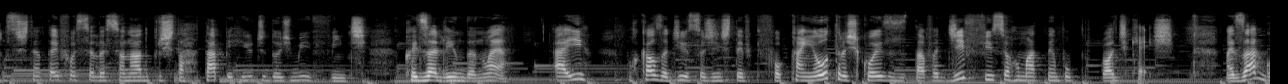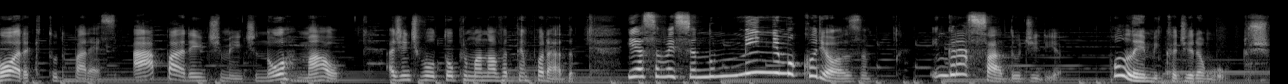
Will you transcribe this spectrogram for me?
o Sustentai foi selecionado para o Startup Rio de 2020. Coisa linda, não é? Aí, por causa disso, a gente teve que focar em outras coisas e tava difícil arrumar tempo pro podcast. Mas agora que tudo parece aparentemente normal, a gente voltou para uma nova temporada. E essa vai ser no mínimo curiosa. Engraçado, eu diria. Polêmica, dirão outros.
